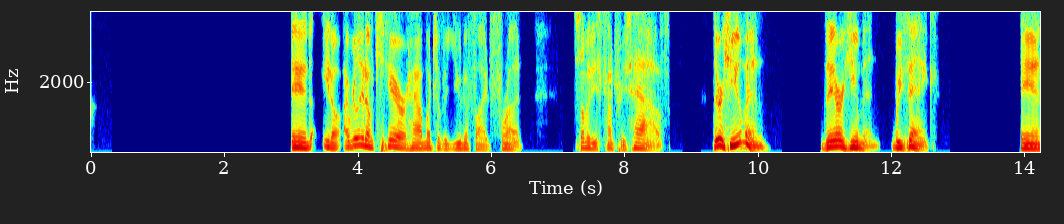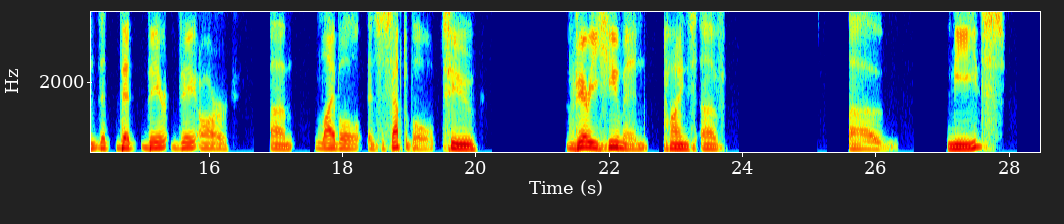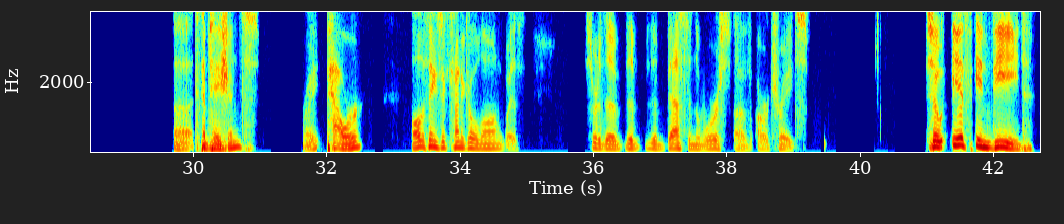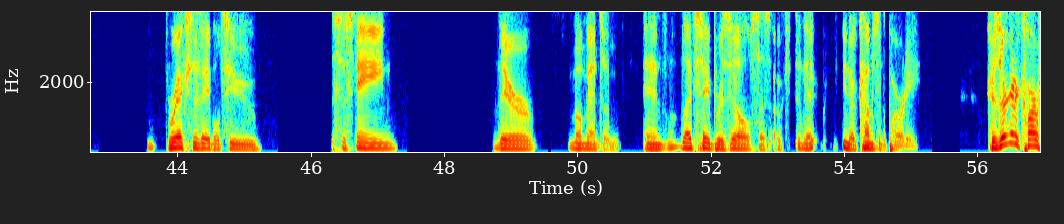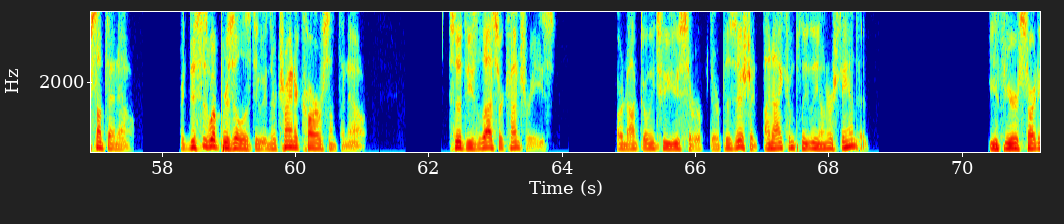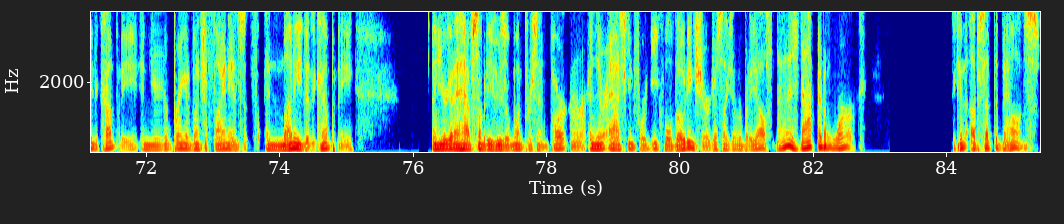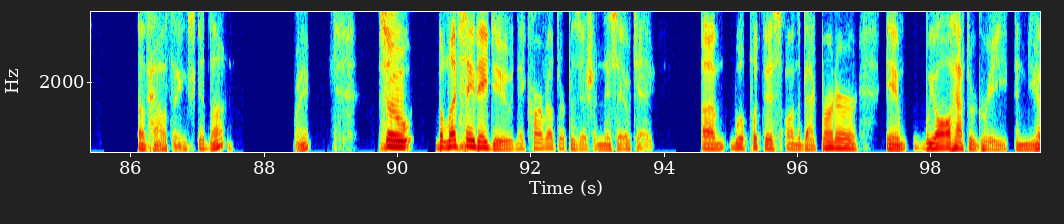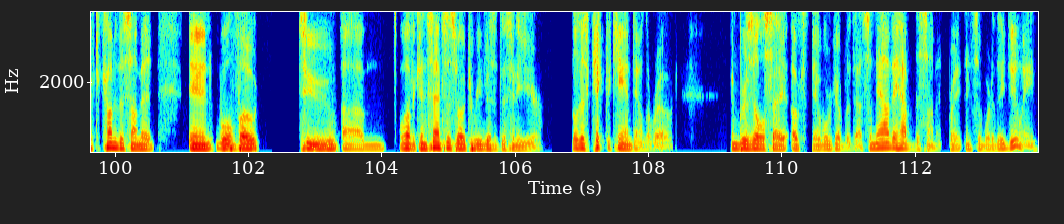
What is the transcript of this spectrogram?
And, you know, I really don't care how much of a unified front some of these countries have. They're human. They are human, we think. And that that they're they are um, liable and susceptible to very human kinds of uh, needs, uh, temptations, right? Power, all the things that kind of go along with sort of the the the best and the worst of our traits. So, if indeed BRICS is able to sustain their momentum. And let's say brazil says okay that you know comes to the party. Because they're going to carve something out right? This is what brazil is doing. They're trying to carve something out so that these lesser countries are not going to usurp their position. And i completely understand it if you're starting a company and you're bringing a bunch of finance and money to the company and you're going to have somebody who's a 1% partner and they're asking for an equal voting share just like everybody else that is not going to work. It can upset the balance of how things get done right? So but let's say they do and they carve out their position and they say okay um, we'll put this on the back burner and we all have to agree and you have to come to the summit and we'll vote to um, we'll have a consensus vote to revisit this in a year. They'll just kick the can down the road. And Brazil will say, okay, we're good with that. So now they have the summit, right? And so what are they doing?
